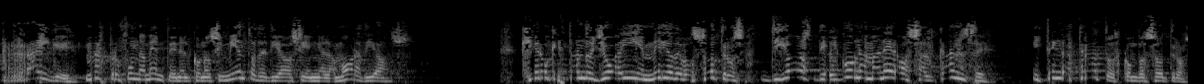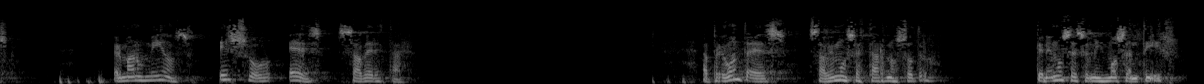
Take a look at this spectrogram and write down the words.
arraigue más profundamente en el conocimiento de Dios y en el amor a Dios. Quiero que estando yo ahí en medio de vosotros, Dios de alguna manera os alcance y tenga tratos con vosotros. Hermanos míos, eso es saber estar. La pregunta es, ¿sabemos estar nosotros? ¿Tenemos ese mismo sentir?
